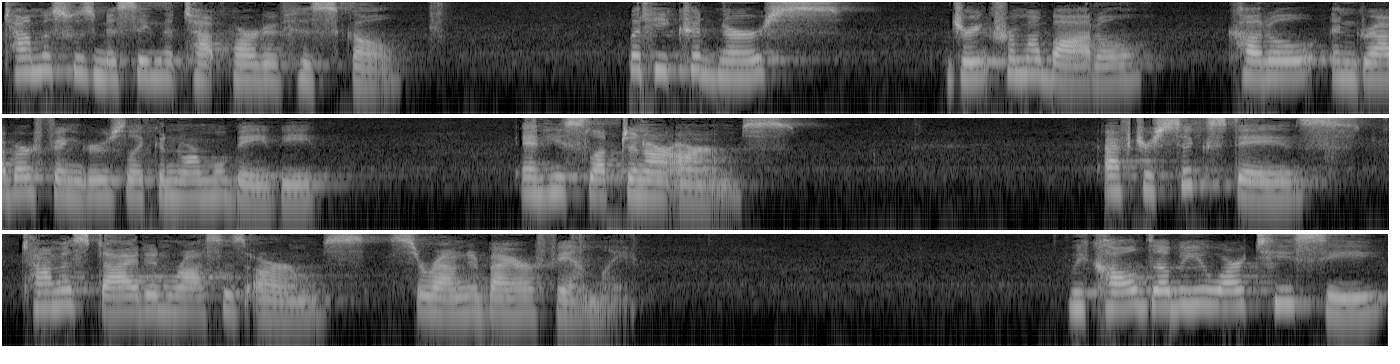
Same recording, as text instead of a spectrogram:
Thomas was missing the top part of his skull. But he could nurse, drink from a bottle, cuddle and grab our fingers like a normal baby, and he slept in our arms. After six days, Thomas died in Ross's arms, surrounded by our family. We called WRTC,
